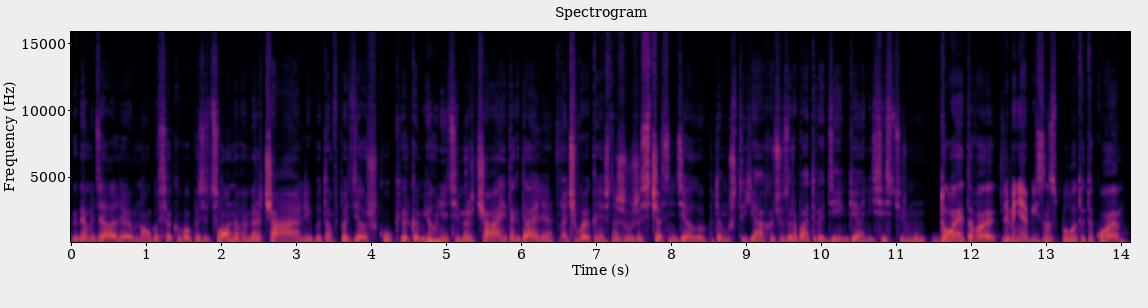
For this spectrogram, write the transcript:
когда мы делали много всякого оппозиционного мерча, либо там в поддержку квир-комьюнити мерча и так далее. Чего я, конечно же, уже сейчас не делаю, потому что я хочу зарабатывать деньги, а не сесть в тюрьму. До этого для меня бизнес был это такое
